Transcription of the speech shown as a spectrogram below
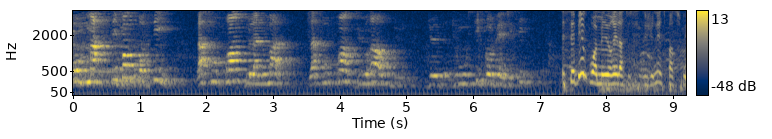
Au maximum possible, la souffrance de l'animal, la souffrance du rat ou du, du, moustique qu'on veut injecter. C'est bien pour améliorer la société de jeunesse parce que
